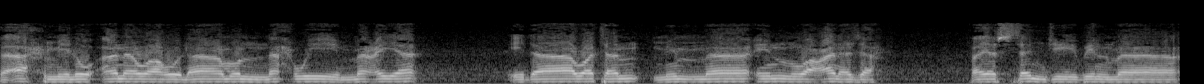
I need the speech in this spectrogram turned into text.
فأحمل أنا وغلام نحوي معي إداوة من ماء وعنزة فيستنجي بالماء.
